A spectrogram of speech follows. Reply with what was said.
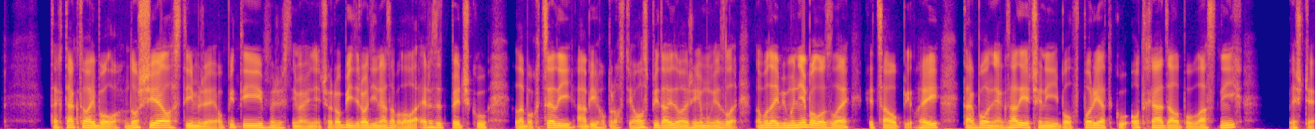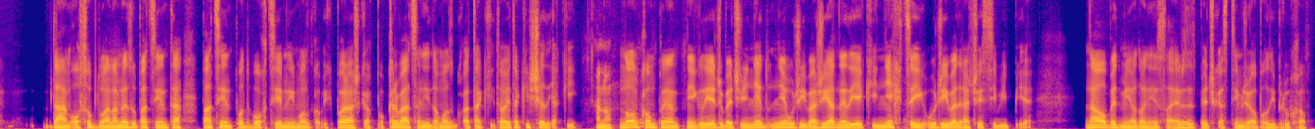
Tak takto aj bolo. Došiel s tým, že je opitý, že s ním majú niečo robiť, rodina zavolala RZPčku, lebo chceli, aby ho proste hospitalizovali, že jemu je zle. No bodaj by mu nebolo zle, keď sa opil, hej, tak bol nejak zaliečený, bol v poriadku, odchádzal po vlastných, ešte dám osobnú anamnézu pacienta, pacient po dvoch cievných mozgových porážkach, po krvácaní do mozgu a taký, to je taký všelijaký. Áno. Non-compliantný k liečbe, čiže ne, neužíva žiadne lieky, nechce ich užívať, radšej si vypije. Na obed mi ho doniesla RZPčka s tým, že ho boli brucho.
